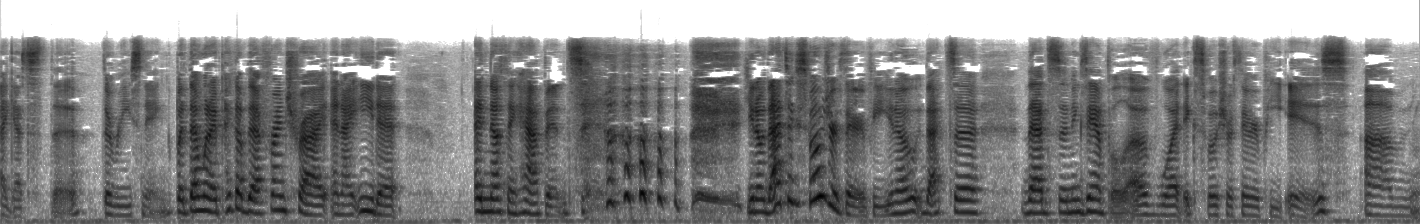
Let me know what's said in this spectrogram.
I guess the the reasoning. But then when I pick up that French fry and I eat it, and nothing happens, you know, that's exposure therapy. You know, that's a that's an example of what exposure therapy is um,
